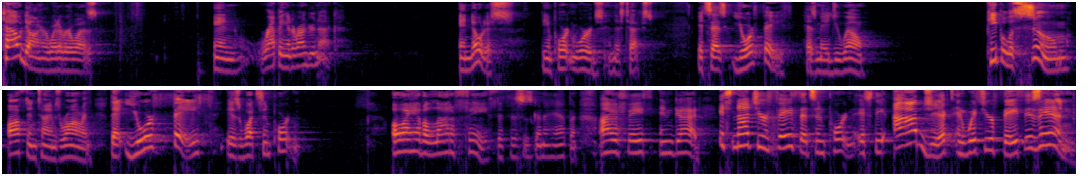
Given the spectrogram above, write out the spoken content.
cow dung or whatever it was, and wrapping it around your neck. And notice the important words in this text. It says, Your faith has made you well. People assume, oftentimes wrongly, that your faith is what's important. Oh, I have a lot of faith that this is going to happen. I have faith in God. It's not your faith that's important, it's the object in which your faith is in.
